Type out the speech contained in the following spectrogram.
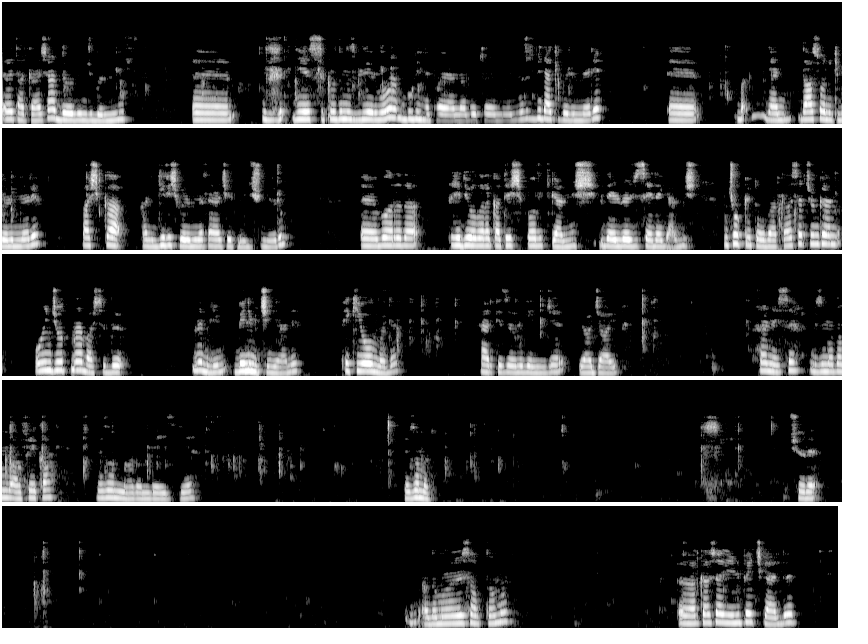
evet arkadaşlar dördüncü bölümümüz. Ee, yine sıkıldınız biliyorum ama bugün de Payan Laboratuvarı'nda oynuyoruz. Bir dahaki bölümleri e, yani daha sonraki bölümleri başka hani giriş bölümüne falan çekmeyi düşünüyorum. Ee, bu arada hediye olarak ateş barut gelmiş. Bir de elverici SL gelmiş. Bu çok kötü oldu arkadaşlar. Çünkü hani oyuncu unutmaya başladı. Ne bileyim benim için yani. Pek iyi olmadı. Herkese öyle gelince bir acayip. Her neyse bizim adam da AFK. Yazalım mı adam base diye. Yazamadım. Şöyle adamın öyle attı ama Ee, arkadaşlar yeni patch geldi.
